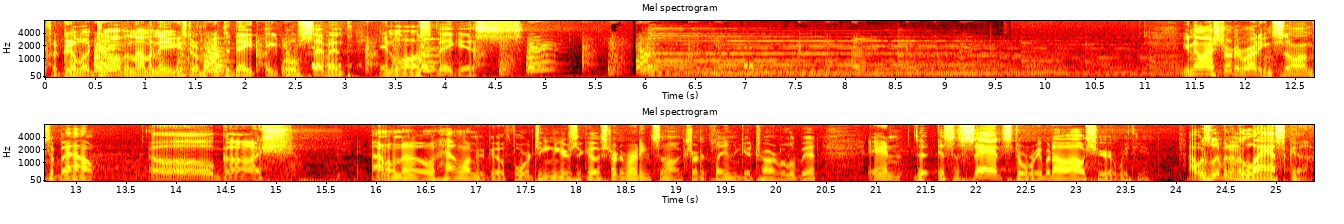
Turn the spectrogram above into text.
So good luck to all the nominees. Don't forget the date, April 7th in Las Vegas. You know, I started writing songs about, oh gosh, I don't know how long ago, 14 years ago, I started writing songs, started playing the guitar a little bit. And the, it's a sad story, but I'll, I'll share it with you. I was living in Alaska.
